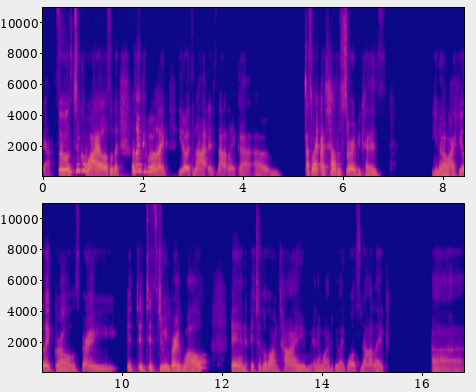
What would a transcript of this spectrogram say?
yeah. So it took a while. So the, that's why people are like you know it's not it's not like a um that's why I, I tell the story because you know i feel like girls very it, it it's doing very well and it took a long time and i wanted to be like well it's not like uh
